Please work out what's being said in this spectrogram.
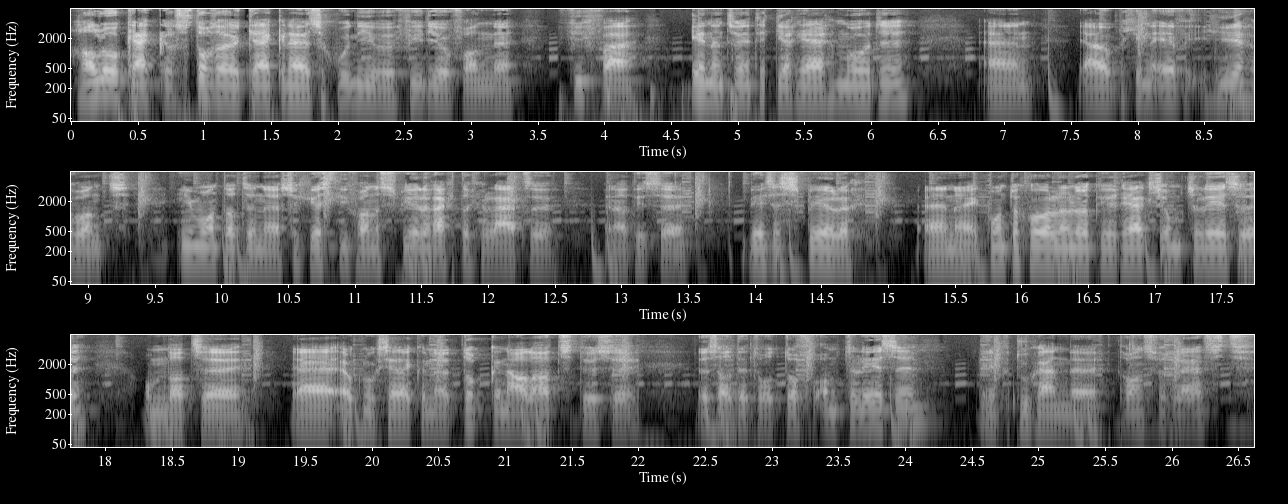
Hallo kijkers, tof dat je kijken naar deze goed nieuwe video van uh, FIFA 21 carrière mode. En ja, we beginnen even hier, want iemand had een uh, suggestie van een speler achtergelaten. En dat is uh, deze speler. En ik vond toch wel een leuke reactie om te lezen. Omdat ja, hij ook nog zei dat ik een topkanaal had. Dus dat is altijd wel tof om te lezen. Even toegaan de transferlijst.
